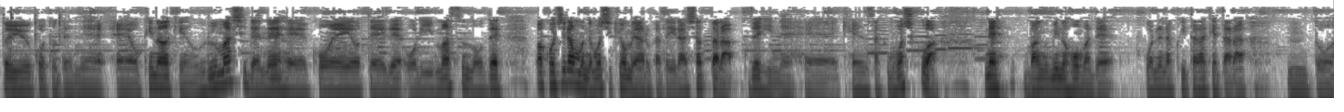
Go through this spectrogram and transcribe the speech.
ということでね、えー、沖縄県うるま市でね、えー、公演予定でおりますので、まあ、こちらもね、もし興味ある方いらっしゃったら、ぜひね、えー、検索もしくは、ね、番組の方までご連絡いただけたら、うんと、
